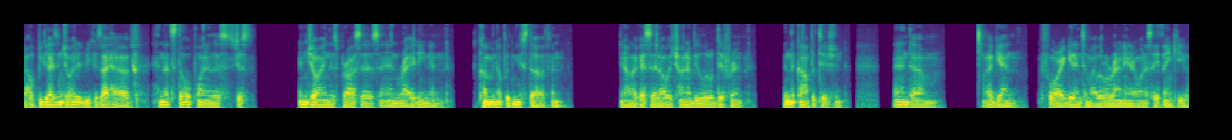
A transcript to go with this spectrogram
I hope you guys enjoyed it because I have and that's the whole point of this is just enjoying this process and writing and coming up with new stuff and you know like I said always trying to be a little different in the competition. And um, again, before I get into my little rant here, I want to say thank you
